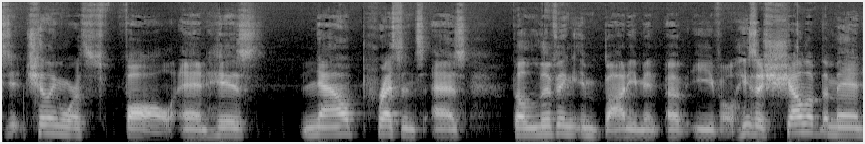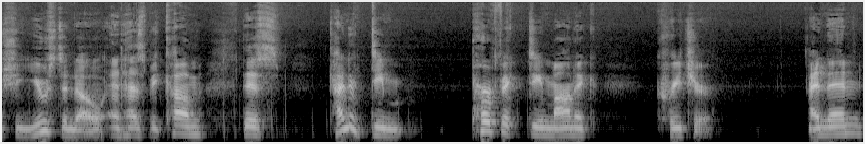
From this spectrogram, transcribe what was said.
Chillingworth's fall and his now presence as the living embodiment of evil. He's a shell of the man she used to know and has become this kind of de- perfect demonic creature. And then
